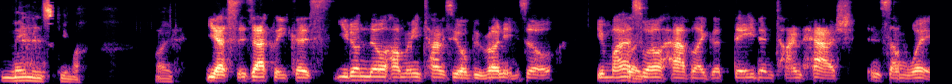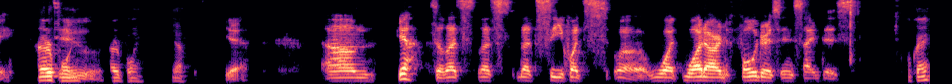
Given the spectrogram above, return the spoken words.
naming schema, right? Yes, exactly. Because you don't know how many times you will be running, so you might as well have like a date and time hash in some way. Fair to, point. Fair point. Yeah. Yeah. Um, yeah. So let's let's let's see what's uh, what what are the folders inside this. Okay.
